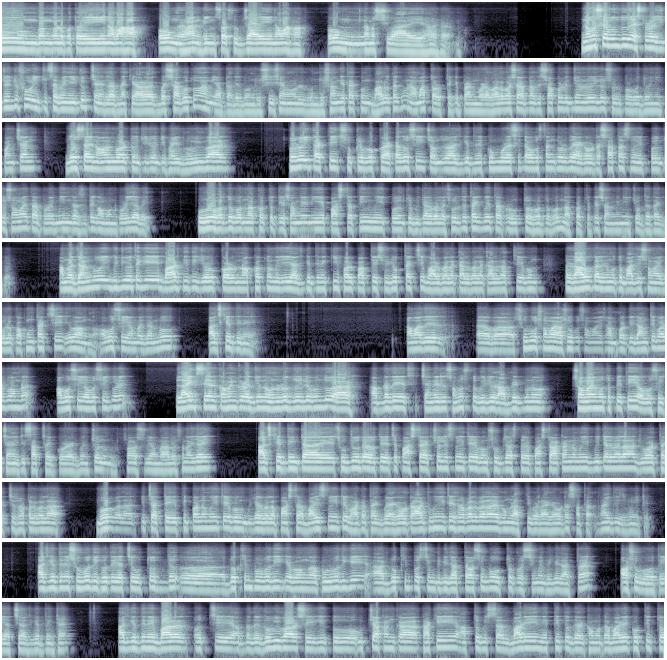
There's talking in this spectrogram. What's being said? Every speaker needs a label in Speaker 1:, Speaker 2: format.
Speaker 1: ওং গঙ্গনপতয়ে নমঃ। ওং হ্রাং হ্রিং সূর্যায় নমঃ। ওং নম শিবায় হর হর। নমস্কার বন্ধু astrology twenty four into seven YouTube চ্যানেলে আপনাকে আরও একবার স্বাগত। আমি আপনাদের বন্ধু শ্রী শ্যামল বন্ধু সঙ্গে থাকুন, ভালো থাকুন। আমার তরফ থেকে প্রাণ ভরা ভালোবাসা আপনাদের সকলের জন্য রইল। শুরু করব দৈনিক পঞ্চাং। দোসরাই নভেম্বর টোয়েন্টি টোয়েন্টি ফাইভ রবিবার। ষোলোই কার্তিক শুক্লপক্ষ একাদশী, চন্দ্র আজকের দিনে কুম্ভ রাশিতে অবস্থান করবে, এগারোটা সাতাশ মিনিট পর্যন্ত সময়, তারপরে মীন রাশিতে গমন করে যাবে। পূর্ব ভদ্রপদ নক্ষত্রকে সঙ্গে নিয়ে পাঁচটা তিন মিনিট পর্যন্ত বিকালবেলা চলতে থাকবে, তারপর উত্তর ভদ্রপদ নক্ষত্রকে সঙ্গে নিয়ে চলতে থাকবে। আমরা জানব এই ভিডিও থেকে বার তিথি যোগকরণ নক্ষত্র অনুযায়ী আজকের দিনে কী ফল প্রাপ্তির সুযোগ থাকছে, বারবেলা, কালবেলা কাল রাত্রি এবং রাহু কালের মতো বাজে সময়গুলো কখন থাকছে এবং অবশ্যই আমরা জানব আজকের দিনে আমাদের শুভ সময়, অশুভ সময় সম্পর্কে জানতে পারব আমরা। অবশ্যই অবশ্যই করে লাইক শেয়ার কমেন্ট করার জন্য অনুরোধ রইল বন্ধু। আর আপনাদের চ্যানেল সমস্ত ভিডিওর আপডেটগুলো সময় মতো পেতেই অবশ্যই চ্যানেলটি সাবস্ক্রাইব করে রাখবেন। চলুন, সরাসরি আমরা আলোচনায় যাই। আজকের দিনটায় সূর্যোদয় হতে যাচ্ছে পাঁচটা একচল্লিশ মিনিটে এবং সূর্যাস্ত পাঁচটা আটান্ন মিনিট বিকেলবেলা। জোয়ার থাকছে সকালবেলা ভোরবেলা আর কি চারটে তিপ্পান্ন মিনিটে এবং বিকালবেলা পাঁচটা বাইশ মিনিটে, ভাটা থাকবে এগারোটা আট মিনিটে সকালবেলা এবং রাত্রিবেলা এগারোটা সাতা সাঁত্রিশ মিনিটে। আজকের দিনে শুভ দিক হতে যাচ্ছে উত্তর দক্ষিণ পূর্ব দিক এবং পূর্ব দিকে আর দক্ষিণ পশ্চিম দিকে যাত্রা অশুভ, উত্তর পশ্চিমের দিকে যাত্রা অশুভ হতে যাচ্ছে আজকের দিনটায় আজকের দিনে বার হচ্ছে আপনাদের রবিবার সেই কিন্তু উচ্চাকাঙ্ক্ষা থাকে, আত্মবিশ্বাস বাড়ে, নেতৃত্ব দেওয়ার ক্ষমতা বাড়ে, কর্তৃত্ব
